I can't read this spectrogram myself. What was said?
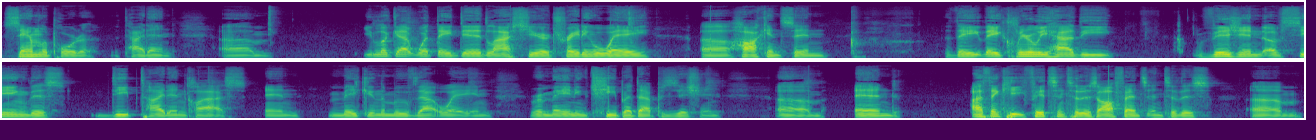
Sam LaPorta, the tight end. Um, you look at what they did last year, trading away uh, Hockenson. They they clearly had the vision of seeing this deep tight end class and making the move that way and remaining cheap at that position. Um, and I think he fits into this offense, into this, um,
